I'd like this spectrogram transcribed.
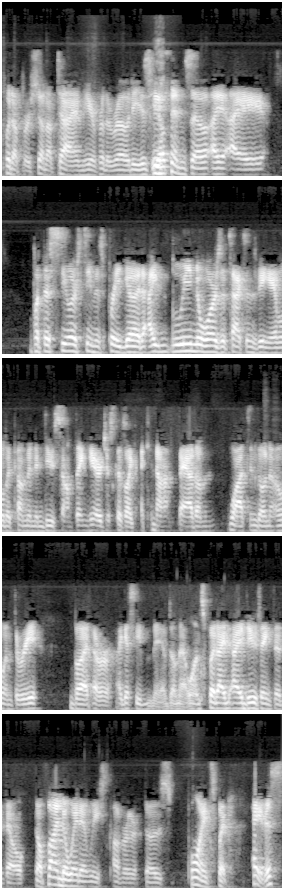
put up or shut up time here for the roadies. Yep. And so I, I, but this Steelers team is pretty good. I lean towards the Texans being able to come in and do something here just because, like, I cannot fathom Watson going to 0 and 3. But, or I guess he may have done that once, but I, I do think that they'll, they'll find a way to at least cover those points. But hey, this,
